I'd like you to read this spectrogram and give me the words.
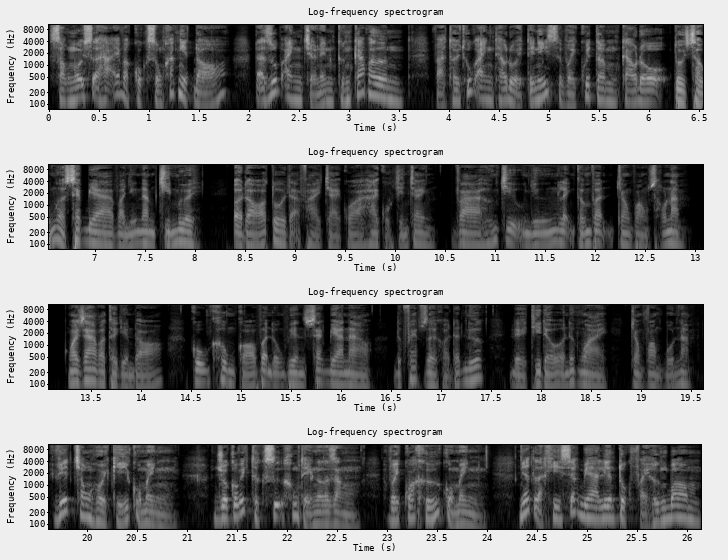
Song nỗi sợ hãi và cuộc sống khắc nghiệt đó đã giúp anh trở nên cứng cáp hơn và thôi thúc anh theo đuổi tennis với quyết tâm cao độ. Tôi sống ở Serbia vào những năm 90. Ở đó tôi đã phải trải qua hai cuộc chiến tranh và hứng chịu những lệnh cấm vận trong vòng 6 năm. Ngoài ra vào thời điểm đó cũng không có vận động viên Serbia nào được phép rời khỏi đất nước để thi đấu ở nước ngoài trong vòng 4 năm. Viết trong hồi ký của mình, Djokovic thực sự không thể ngờ rằng với quá khứ của mình, nhất là khi Serbia liên tục phải hứng bom,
